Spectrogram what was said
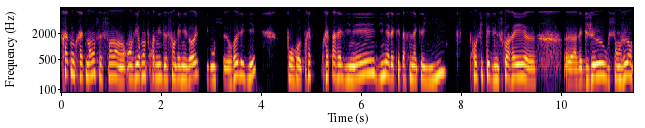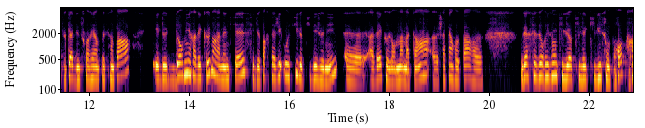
Très concrètement, ce sont environ 3200 bénévoles qui vont se relayer pour euh, préparer le dîner, dîner avec les personnes accueillies, profiter d'une soirée euh, euh, avec jeu ou sans jeu, en tout cas d'une soirée un peu sympa, et de dormir avec eux dans la même pièce et de partager aussi le petit déjeuner avec le lendemain matin. chacun repart vers ses horizons qui lui, sont propres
